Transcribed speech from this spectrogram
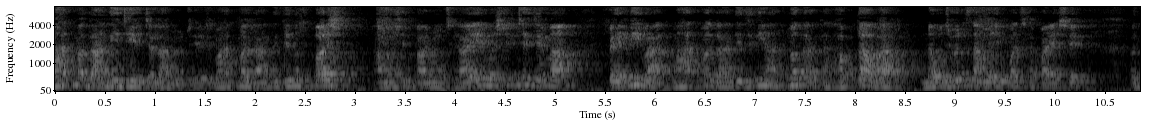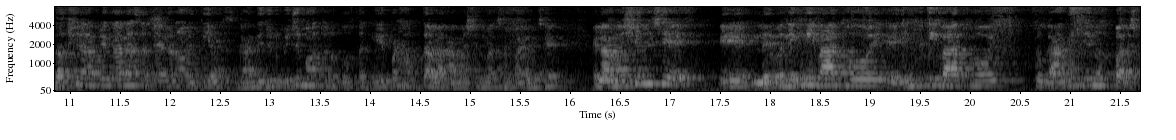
મહાત્મા ગાંધીજીએ ચલાવ્યું છે. મહાત્મા ગાંધીજીનો સ્પર્શ આ મશીન પામ્યું છે. આ એ મશીન છે જેમાં પહેલી વાર મહાત્મા ગાંધીજીની આત્મકથા, હપ્તાવાર, નવજીવન સામયિકમાં છપાય છે. દક્ષિણ આફ્રિકાના સત્યાગ્રહનો ઇતિહાસ, ગાંધીજીનું બીજું મહત્વનું પુસ્તક એ પણ હપ્તાવાર આ મશીનમાં છપાયું છે. એટલે આ મશીન છે, એ લેવલિંગની વાત હોય, એ ઇંકની વાત હોય, તો ગાંધીજીનો સ્પર્શ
